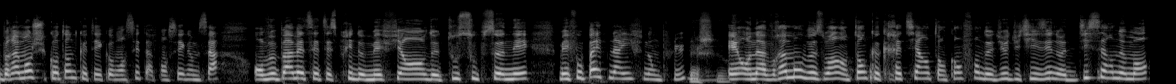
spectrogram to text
Vraiment, je suis contente que tu aies commencé ta pensée comme ça. On veut pas mettre cet esprit de méfiance, de tout soupçonner, mais il faut pas être naïf non plus. Et on a vraiment besoin, en tant que chrétien, en tant qu'enfant de Dieu, d'utiliser notre discernement,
